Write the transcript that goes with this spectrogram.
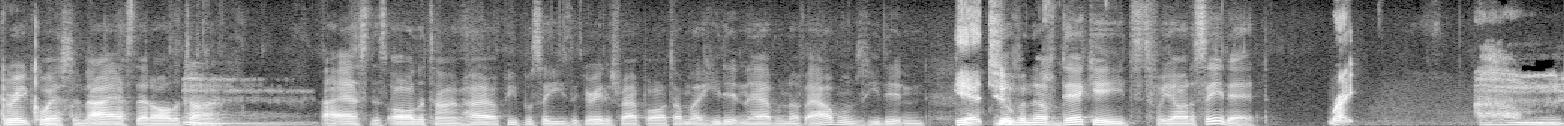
Great question. I ask that all the time. mm, I ask this all the time. How people say he's the greatest rapper of all time? I'm like, he didn't have enough albums. He didn't He had two, live enough decades for y'all to say that. right? um.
